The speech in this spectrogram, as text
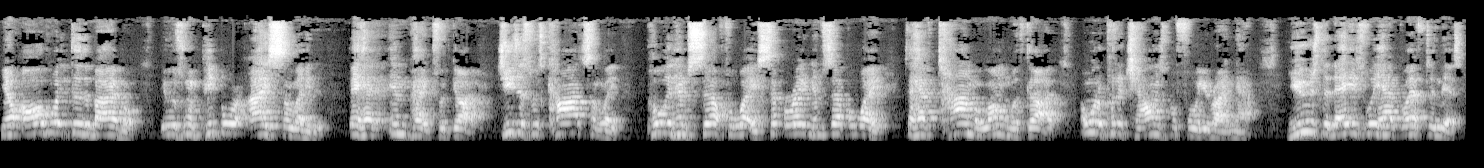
You know, all the way through the Bible, it was when people were isolated, they had impact with God. Jesus was constantly pulling himself away, separating himself away to have time alone with God. I want to put a challenge before you right now. Use the days we have left in this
